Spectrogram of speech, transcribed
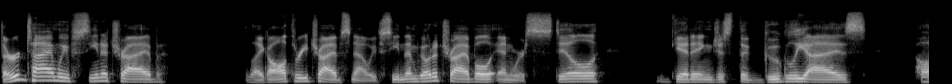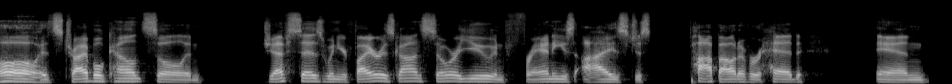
third time we've seen a tribe, like all three tribes now. We've seen them go to tribal, and we're still getting just the googly eyes. Oh, it's tribal council, and Jeff says, when your fire is gone, so are you. And Frannie's eyes just pop out of her head and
